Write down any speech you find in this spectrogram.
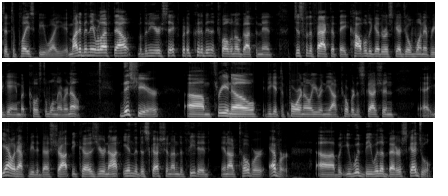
to, to place BYU. It might have been they were left out of the New Year's Six, but it could have been that 12 and 0 got them in, just for the fact that they cobbled together a schedule, won every game. But Coastal will never know. This year, um, three and zero. If you get to four and zero, you're in the October discussion. Uh, yeah, it would have to be the best shot because you're not in the discussion undefeated in October ever. Uh, but you would be with a better schedule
